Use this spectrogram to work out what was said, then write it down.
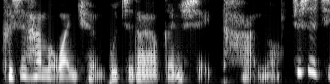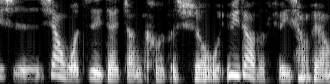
可是他们完全不知道要跟谁谈哦。就是其实像我自己在专科的时候，我遇到的非常非常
